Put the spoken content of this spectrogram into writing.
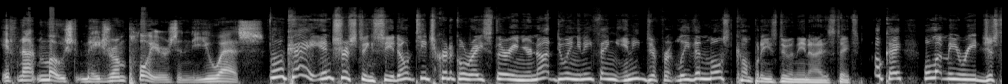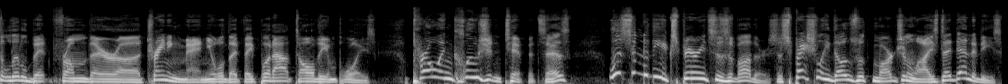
if not most, major employers in the U.S. Okay, interesting. So you don't teach critical race theory and you're not doing anything any differently than most companies do in the United States. Okay, well, let me read just a little bit from their uh, training manual that they put out to all the employees. Pro inclusion tip, it says. Listen to the experiences of others, especially those with marginalized identities,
